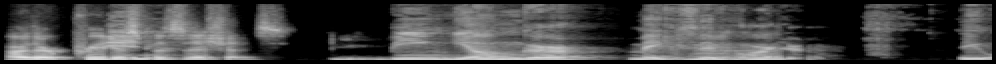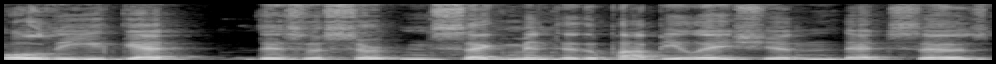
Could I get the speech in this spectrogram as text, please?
Are there predispositions? Being, being younger makes it mm-hmm. harder. The older you get, there's a certain segment of the population that says,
